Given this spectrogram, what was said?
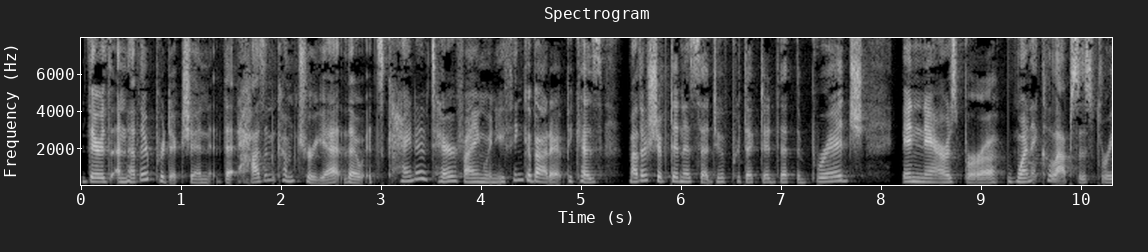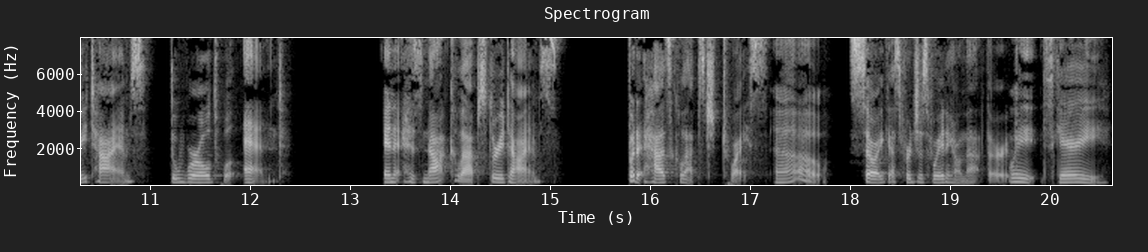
There's another prediction that hasn't come true yet, though it's kind of terrifying when you think about it because Mother Shipton is said to have predicted that the bridge in Knaresborough, when it collapses three times, the world will end. And it has not collapsed three times, but it has collapsed twice. Oh. So I guess we're just waiting on that third. Wait, scary.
